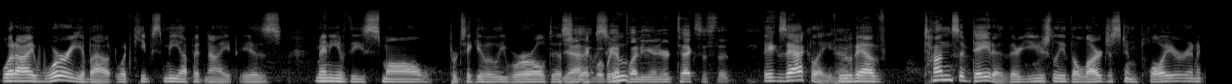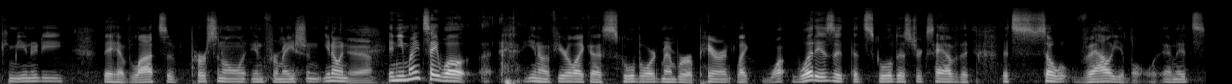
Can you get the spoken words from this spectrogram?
what I worry about, what keeps me up at night, is many of these small, particularly rural Yeah, districts. well, we have plenty in here Texas that Exactly, who have tons of data. They're usually the largest employer in a community. They have lots of personal information, you know. And, Yeah. and you might say, well, uh, you know, if you're like a school board member or parent, like what what is it that school districts have that that's so valuable? And it's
